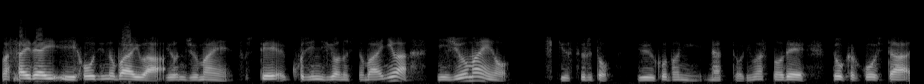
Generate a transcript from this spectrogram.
まあ、最大法人の場合は40万円そして個人事業主の場合には20万円を支給するということになっておりますのでどうかこうした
